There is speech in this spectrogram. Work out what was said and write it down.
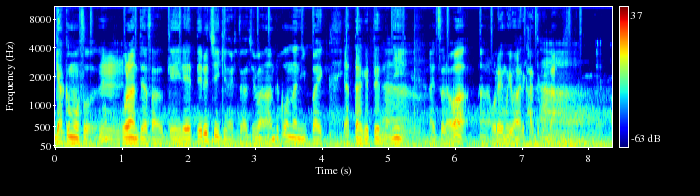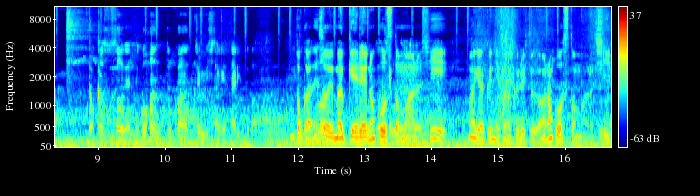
逆もそうだね、うん。ボランティアさんを受け入れてる地域の人が自分はなんでこんなにいっぱいやってあげてるのにあいつらはあの俺も言わないで帰ってくるんだ。あとか。そうだよね。ご飯とか準備してあげたりとかとかね、まあそういうまあ受け入れのコストもあるし、まあ、逆にその来る人側のコストもあるし、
